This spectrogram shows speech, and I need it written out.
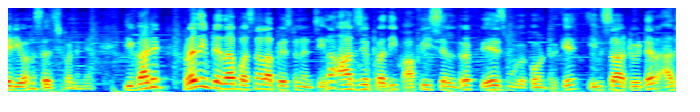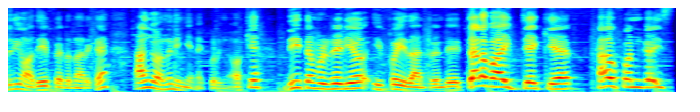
ரேடியோன்னு சர்ச் பண்ணுங்கள் யூ காட் இட் பிரதீப் ஏதாவது பர்சனலாக பேசணும்னு நினச்சிங்கன்னா ஆர்ஜே பிரதீப் அஃபீஷியல்ன்ற ஃபேஸ்புக் அக்கௌண்ட் இருக்குது இன்ஸ்டா ட்விட்டர் அதுலேயும் அதே பேரில் தான் இருக்கேன் அங்கே வந்து நீங்கள் எனக்கு கொடுங்க. ஓகே தி தமிழ் ரேடியோ இப்போ இதான் ட்ரெண்டு டலபாய் take care have fun guys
